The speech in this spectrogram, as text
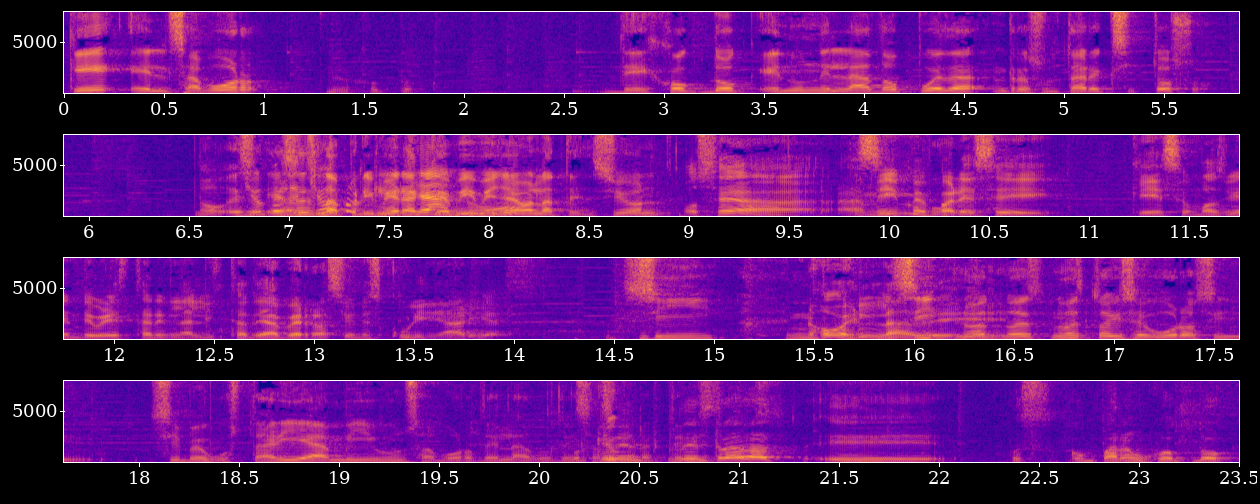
que el sabor El hot dog. de hot dog en un helado pueda resultar exitoso. ¿No? Es- Yo- esa es la primera que, a mí me llama la atención. O sea, a mí me parece que eso más bien debería estar en la lista de aberraciones culinarias. Sí. no en la sí, de... no, no es- no estoy seguro si, si me gustaría a mí un sabor de helado de esas Porque de, de entrada, eh, pues compara un hot dog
